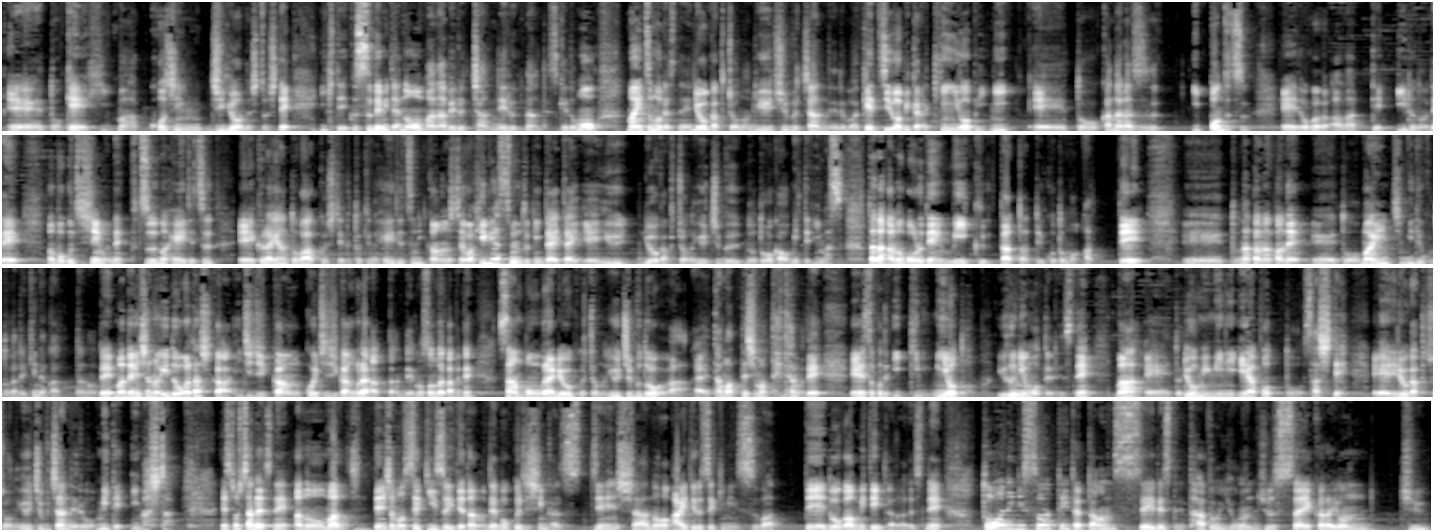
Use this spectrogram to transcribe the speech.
えっ、ー、と、経費、まあ、個人事業主として生きていく術みたいなのを学べるチャンネルなんですけども、まあ、いつもですね、両学長の YouTube チャンネルは月曜日から金曜日に、えっ、ー、と、必ず1本ずつ、えー、動画が上がっているので、まあ、僕自身はね、普通の平日、えー、クライアントワークしている時の平日に関しては、昼休みの時に大体、えー、両学長の YouTube の動画を見ています。ただ、あの、ゴールデンウィークだったっていうこともあって、えっ、ー、と、なかなかね、えっ、ー、と、毎日見ることができなかったので、まあ、電車の移動が確か1時間、小1時間ぐらいあったんで、まあ、その中でね、3本ぐらい両学長の YouTube 動画が、えー、溜まってしまっていたので、えー、そこで一気に見ようというふうに思ってですね、まあ、えっ、ー、と、両耳に AirPod を挿して、えー、両学長の YouTube チャンネルを見ていました。えそしたらですね、あの、まあ、電車も席空いてたので、僕自身が電車の空いてる席に座って、動画を見ていたらですね、隣に座っていた男性ですね、多分40歳から40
